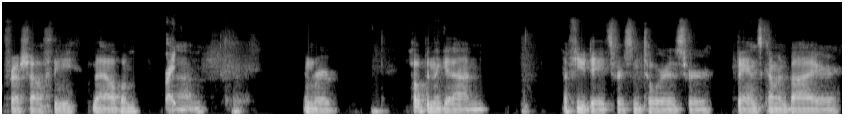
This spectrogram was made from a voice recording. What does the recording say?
fresh off the the album. Right. Um, and we're hoping to get on a few dates for some tours for bands coming by or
